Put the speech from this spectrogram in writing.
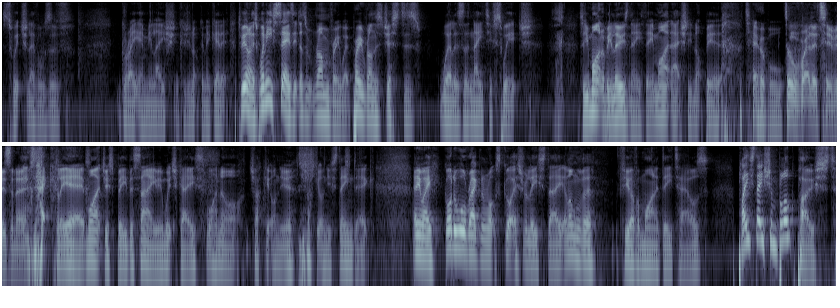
Switch levels of great emulation because you're not going to get it. To be honest, when he says it doesn't run very well, it probably runs just as well as the native Switch. So you might not be losing anything. It might actually not be a, a terrible. It's all relative, isn't it? Exactly, yeah. It might just be the same. In which case, why not chuck it on your chuck it on your Steam Deck? Anyway, God of War Ragnarok's got its release date, along with a few other minor details. PlayStation blog post.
